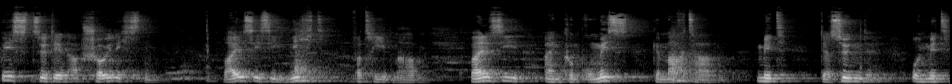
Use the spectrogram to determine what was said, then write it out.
Bis zu den abscheulichsten, weil sie sie nicht vertrieben haben, weil sie einen Kompromiss gemacht haben mit der Sünde und mit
